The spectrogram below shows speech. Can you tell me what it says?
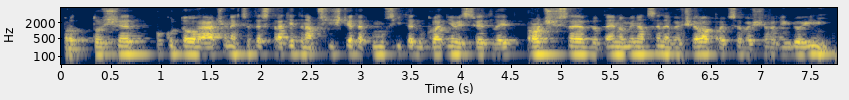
protože pokud toho hráče nechcete ztratit na příště, tak musíte důkladně vysvětlit, proč se do té nominace nevešel a proč se vešel někdo jiný.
